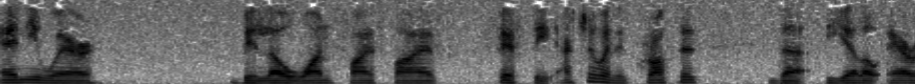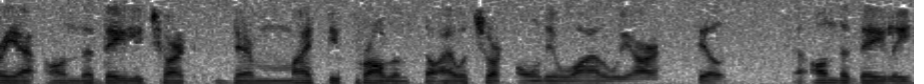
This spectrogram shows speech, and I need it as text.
anywhere below 155.50. Actually, when it crosses the yellow area on the daily chart, there might be problems. So I would short only while we are still uh, on the daily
